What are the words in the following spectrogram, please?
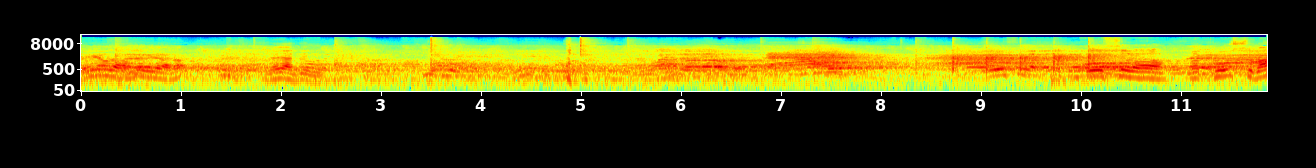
ဘယ်ရောက်လာမလို့ရနော်ရရတွေ့ပြီအိုးဆရာမဖိုးစပါ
